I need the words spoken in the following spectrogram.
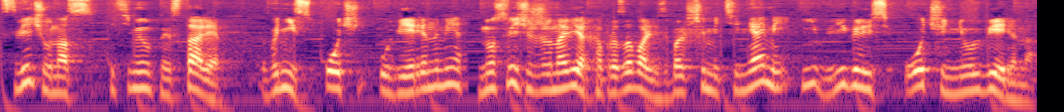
свечи у нас 5-минутные стали вниз очень уверенными, но свечи же наверх образовались большими тенями и двигались очень неуверенно.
